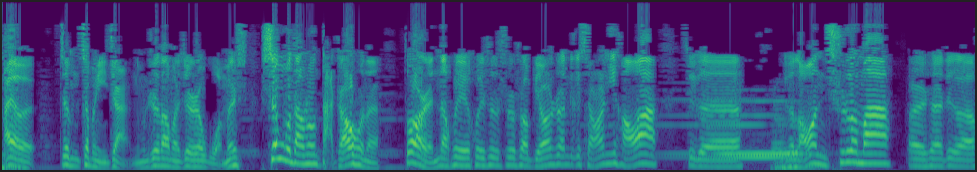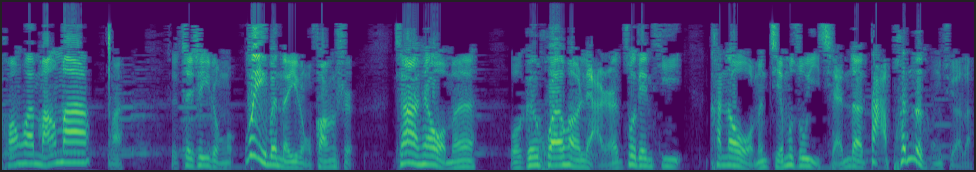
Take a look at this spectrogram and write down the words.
还有这么这么一件，你们知道吗？就是我们生活当中打招呼呢，多少人呢会会说说说，比方说这个小王你好啊，这个这个老王你吃了吗？或者说这个黄欢忙吗？啊，这这是一种慰问的一种方式。前两天我们我跟欢欢俩人坐电梯。看到我们节目组以前的大喷的同学了，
